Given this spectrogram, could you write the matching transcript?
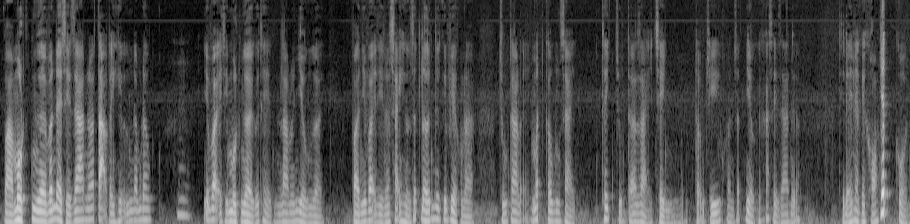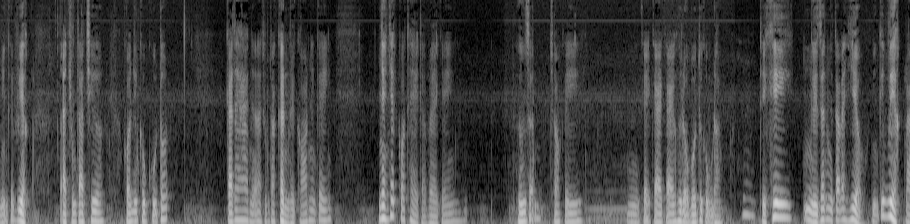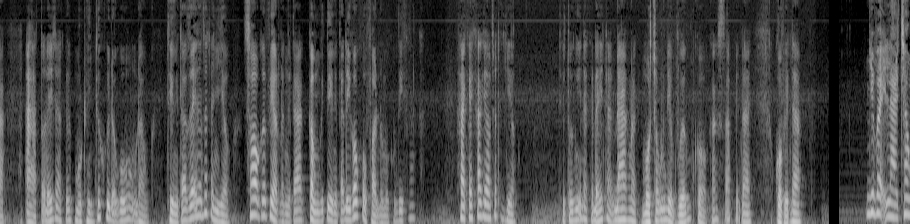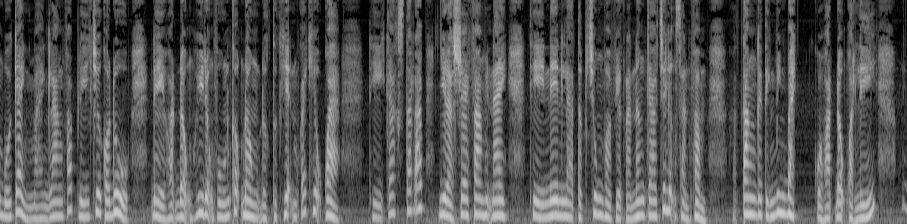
Và một người vấn đề xảy ra nó tạo thành hiệu ứng đám đông. Ừ. như vậy thì một người có thể làm đến nhiều người. Và như vậy thì nó sẽ ảnh hưởng rất lớn đến cái việc là chúng ta lại mất công giải thích chúng ta giải trình thậm chí còn rất nhiều cái khác xảy ra nữa. Thì đấy là cái khó nhất của những cái việc là chúng ta chưa có những công cụ tốt. Cái thứ hai nữa là chúng ta cần phải có những cái nhanh nhất có thể là về cái hướng dẫn cho cái cái cái cái huy động vốn từ cộng đồng. Ừ. thì khi người dân người ta đã hiểu những cái việc là à tôi đấy là cái một hình thức huy động vốn cộng đồng thì người ta dễ hơn rất là nhiều so với việc là người ta cầm cái tiền người ta đi góp cổ phần ở một công ty khác. Hai cái khác nhau rất là nhiều. Thì tôi nghĩ là cái đấy là đang là một trong những điểm vướng của các startup hiện nay của Việt Nam như vậy là trong bối cảnh mà hành lang pháp lý chưa có đủ để hoạt động huy động vốn cộng đồng được thực hiện một cách hiệu quả thì các startup như là Share Farm hiện nay thì nên là tập trung vào việc là nâng cao chất lượng sản phẩm, à, tăng cái tính minh bạch của hoạt động quản lý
